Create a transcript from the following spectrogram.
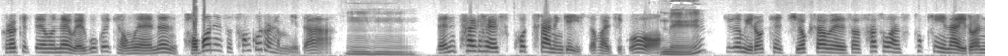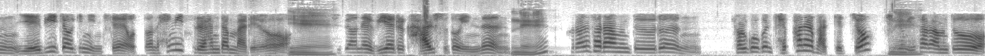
그렇기 때문에 외국의 경우에는 법원에서 선고를 합니다. 음흠. mental health court라는 게 있어가지고 네. 지금 이렇게 지역 사회에서 사소한 스토킹이나 이런 예비적인 이제 어떤 행위들을 한단 말이에요. 예. 주변에 위해를 가할 수도 있는 네. 그런 사람들은 결국은 재판을 받겠죠. 지금 네. 이 사람도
